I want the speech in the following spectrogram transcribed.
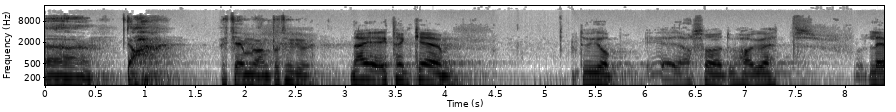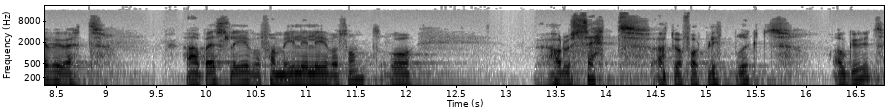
uh, ja, vet ikke om noe annet du Nei, jeg tenker Du jobber altså, du har jo et Lever jo et arbeidsliv og familieliv og sånt. Og har du sett at du har fått blitt brukt av Gud?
